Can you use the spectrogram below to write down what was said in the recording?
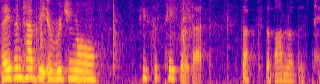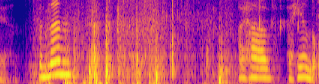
I even have the original piece of paper that stuck to the bottom of this pan. And then I have a handle.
